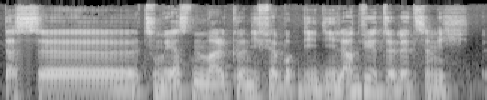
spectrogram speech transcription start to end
Das äh, zum ersten Mal können die, Verbra die, die Landwirte letztendlich äh,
